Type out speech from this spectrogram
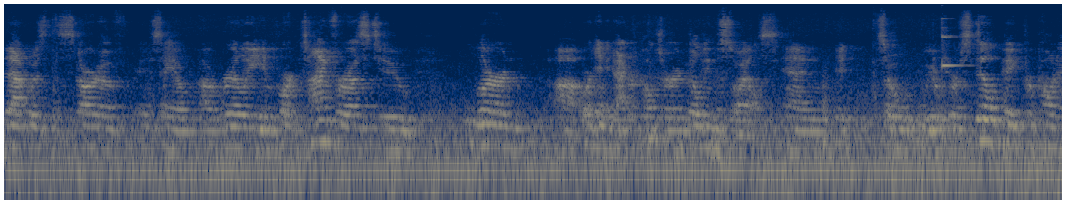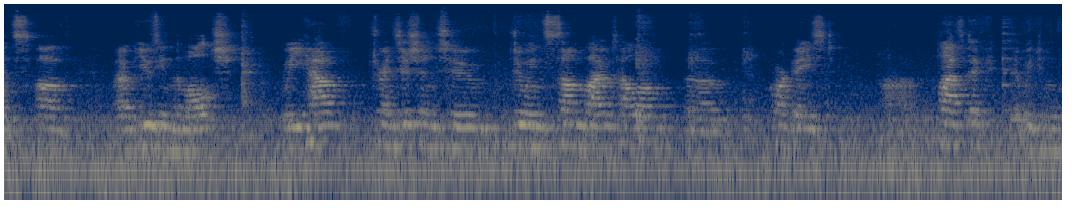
that was the start of, say, a, a really important time for us to learn uh, organic agriculture and building the soils. And it, so we're, we're, still big proponents of, of using the mulch. We have transitioned to doing some BioTelo, corn-based uh, plastic that we can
